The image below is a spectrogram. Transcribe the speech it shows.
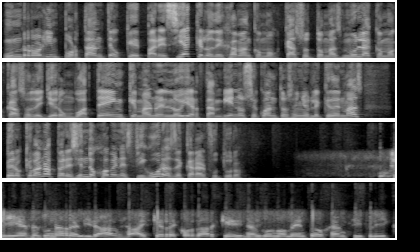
un rol importante o que parecía que lo dejaban como caso Thomas Mula, como caso de Jerome Boateng, que Manuel Neuer también, no sé cuántos años le queden más, pero que van apareciendo jóvenes figuras de cara al futuro. Sí, esa es una realidad. Hay que recordar que en algún momento Hansi Flick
